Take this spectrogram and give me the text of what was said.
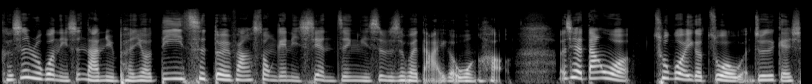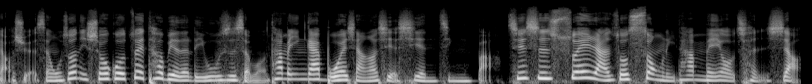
可是如果你是男女朋友，第一次对方送给你现金，你是不是会打一个问号？而且当我。出过一个作文，就是给小学生。我说你收过最特别的礼物是什么？他们应该不会想要写现金吧？其实虽然说送礼它没有成效，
